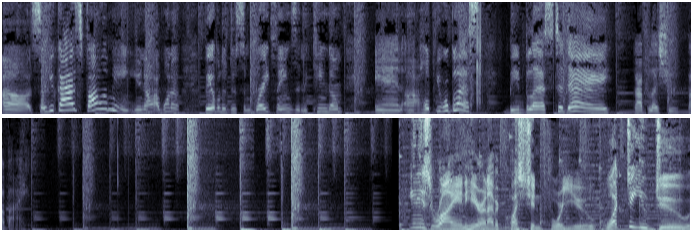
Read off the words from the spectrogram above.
Uh, so you guys follow me. You know, I want to be able to do some great things in the kingdom, and uh, I hope you were blessed. Be blessed today. God bless you. Bye bye. It is Ryan here, and I have a question for you. What do you do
